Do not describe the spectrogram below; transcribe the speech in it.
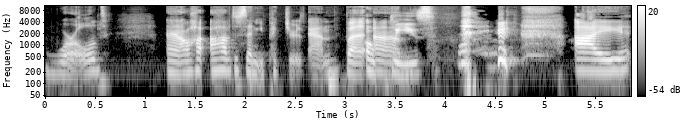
world. And I'll, ha- I'll have to send you pictures, Anne. But oh, um, please, I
